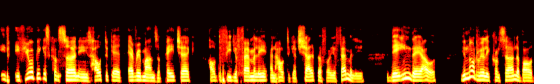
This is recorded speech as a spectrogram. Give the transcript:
if if your biggest concern is how to get every month a paycheck how to feed your family and how to get shelter for your family day in day out you're not really concerned about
